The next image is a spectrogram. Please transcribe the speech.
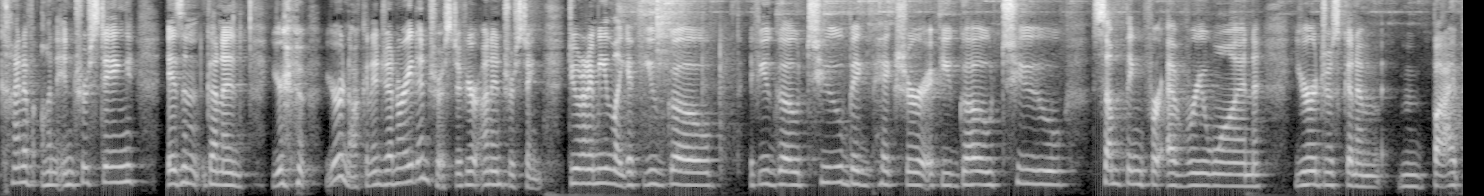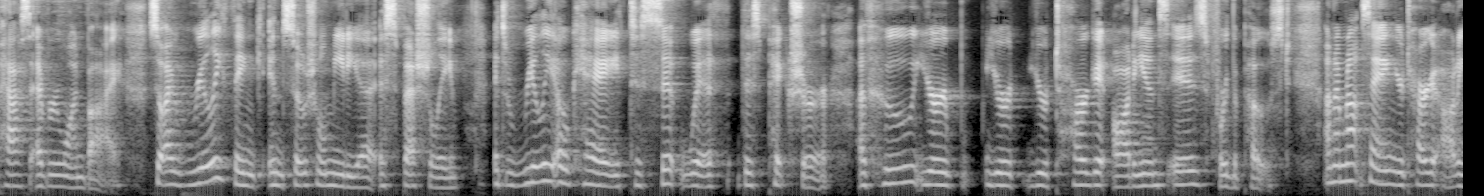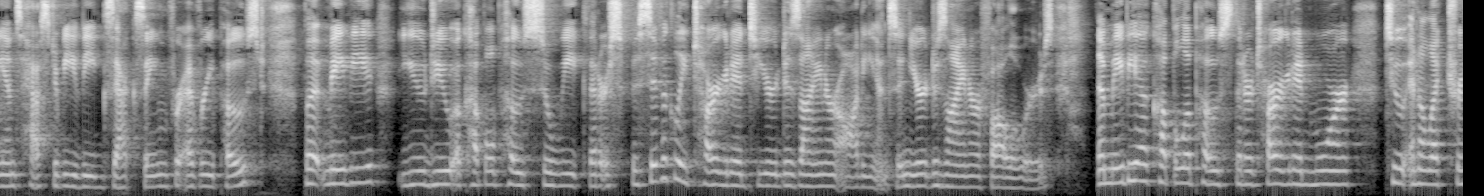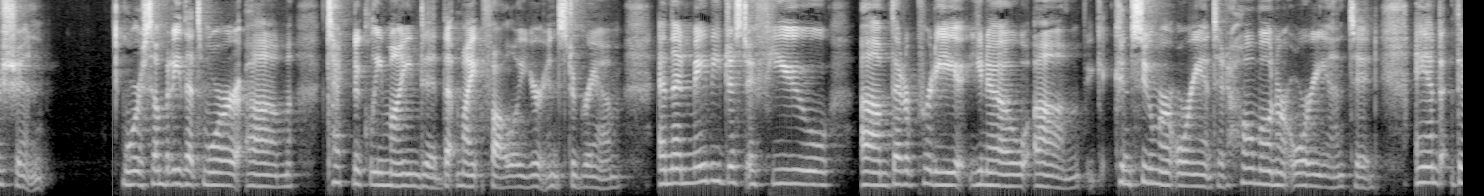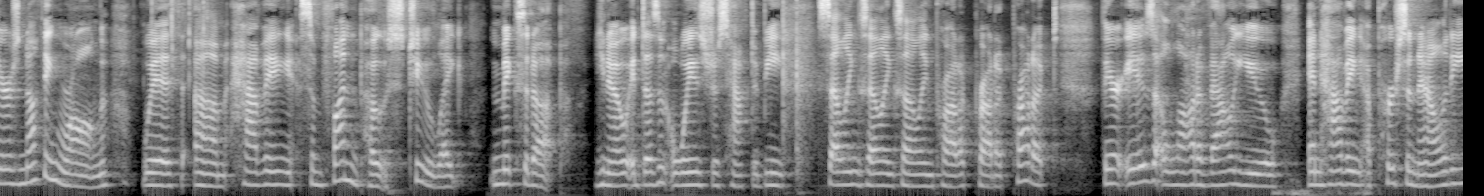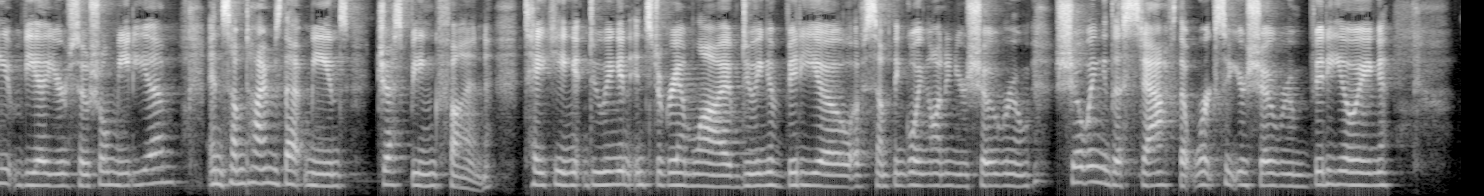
kind of uninteresting isn't gonna you're you're not gonna generate interest if you're uninteresting. Do you know what i mean? Like if you go if you go too big picture, if you go too something for everyone, you're just going to bypass everyone by. So I really think in social media, especially, it's really okay to sit with this picture of who your your your target audience is for the post. And I'm not saying your target audience has to be the exact same for every post, but maybe you do a couple posts a week that are specifically targeted to your designer audience and your designer followers and maybe a couple of posts that are targeted more to an electrician or somebody that's more um, technically minded that might follow your Instagram. And then maybe just a few um, that are pretty, you know, um, consumer oriented, homeowner oriented. And there's nothing wrong with um, having some fun posts too, like mix it up. You know, it doesn't always just have to be selling, selling, selling, product, product, product there is a lot of value in having a personality via your social media. And sometimes that means just being fun, taking, doing an Instagram live, doing a video of something going on in your showroom, showing the staff that works at your showroom, videoing.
